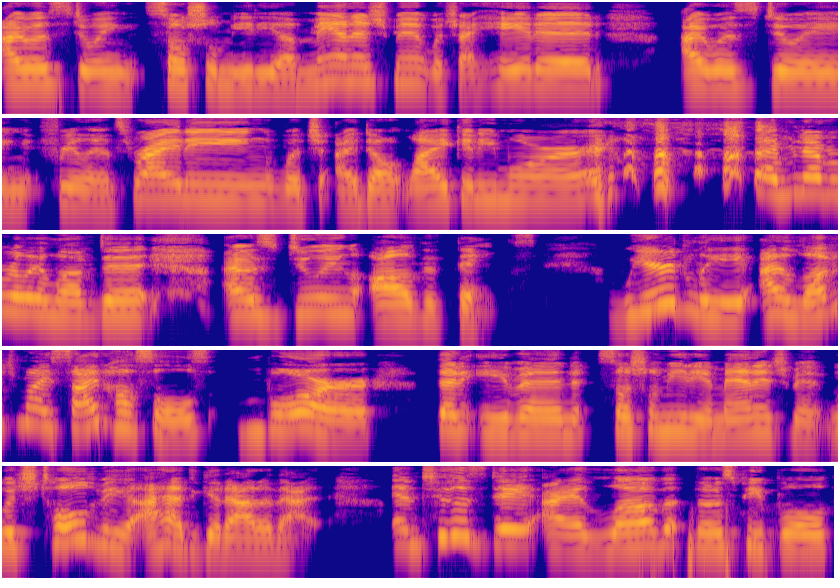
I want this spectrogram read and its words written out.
i was doing social media management which i hated i was doing freelance writing which i don't like anymore i've never really loved it i was doing all the things weirdly i loved my side hustles more than even social media management, which told me I had to get out of that. And to this day, I love those people.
